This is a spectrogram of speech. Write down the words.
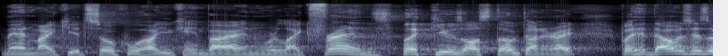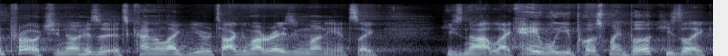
Man, Mikey, it's so cool how you came by and we're like friends. Like he was all stoked on it, right? But that was his approach, you know. His it's kind of like you were talking about raising money. It's like he's not like, "Hey, will you post my book?" He's like,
